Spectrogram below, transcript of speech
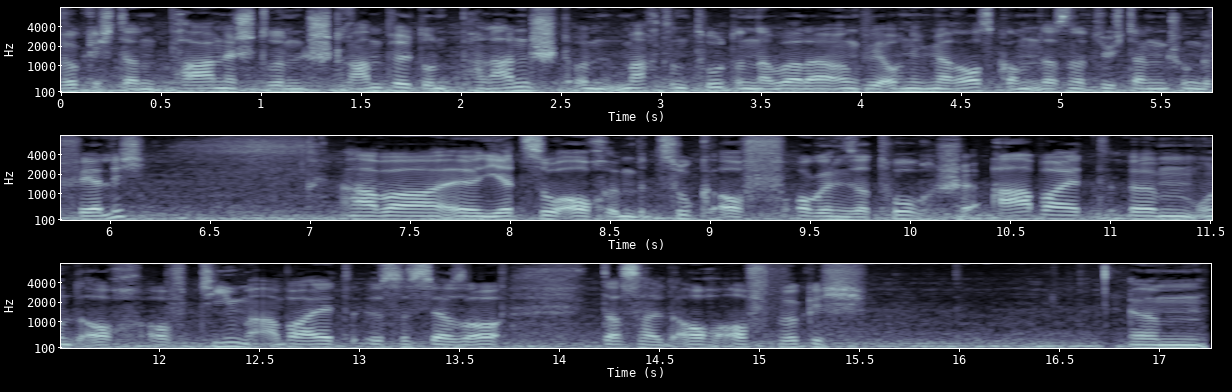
wirklich dann panisch drin strampelt und planscht und macht und tut und aber da irgendwie auch nicht mehr rauskommt. Das ist natürlich dann schon gefährlich. Aber äh, jetzt so auch in Bezug auf organisatorische Arbeit ähm, und auch auf Teamarbeit ist es ja so, dass halt auch oft wirklich ähm,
